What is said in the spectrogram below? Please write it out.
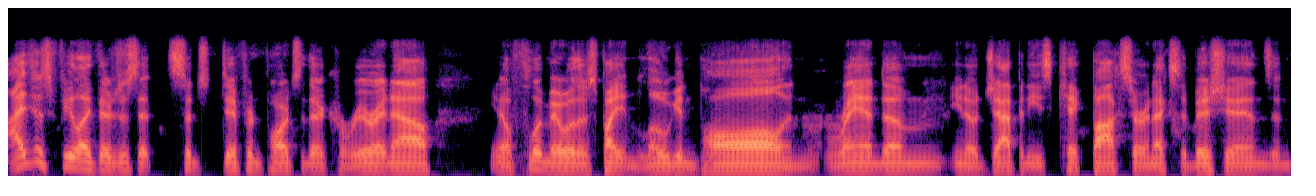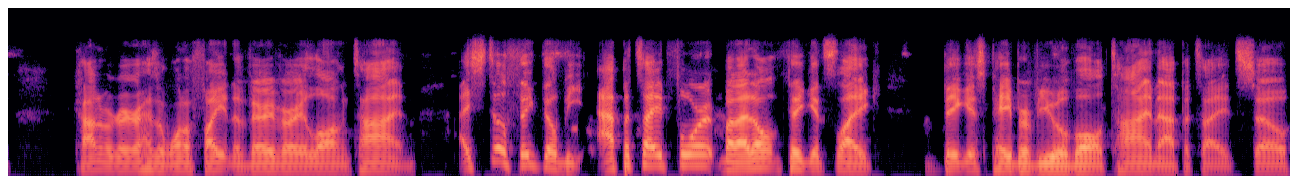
I just feel like they're just at such different parts of their career right now. You know, Floyd Mayweather's fighting Logan Paul and random, you know, Japanese kickboxer and exhibitions, and Conor McGregor hasn't won a fight in a very, very long time. I still think there'll be appetite for it, but I don't think it's like biggest pay per view of all time appetite. So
